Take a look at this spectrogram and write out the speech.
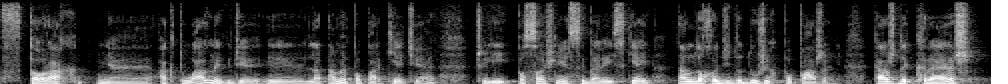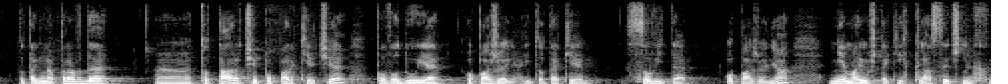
w torach e, aktualnych, gdzie y, latamy po parkiecie, czyli po sośnie syberyjskiej, tam dochodzi do dużych poparzeń. Każdy crash to tak naprawdę e, to tarcie po parkiecie powoduje oparzenia i to takie sowite oparzenia. Nie ma już takich klasycznych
